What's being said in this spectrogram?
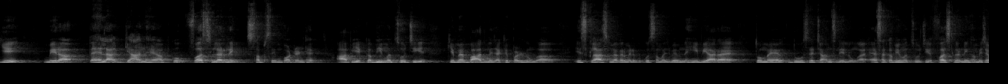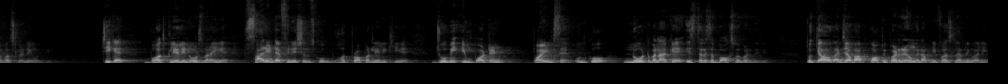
ये मेरा पहला ज्ञान है आपको। फ़र्स्ट लर्निंग सबसे इंपॉर्टेंट है। आप ये कभी मत सोचिए कि मैं बाद में जाके पढ़ लूँगा इस क्लास में अगर मेरे को कुछ समझ में नहीं भी आ रहा है तो मैं दूसरे चांस ले लूँगा। ऐसा कभी मत सोचिए फ़र्स्ट लर्निंग हमेशा फ़र्स्ट लर्निंग होती है। ठीक है? बहुत क्लियरली नोट्स बनाइए, सारी डेफिनेशन को बहुत प्रॉपरली लिखिए, जो भी इंपॉर्टेंट पॉइंट्स हैं, उनको नोट बना के इस तरह से बॉक्स में भर दीजिए। तो क्या होगा, जब आप कॉपी पढ़ रहे होंगे ना अपनी फ़र्स्ट लर्निंग वाली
